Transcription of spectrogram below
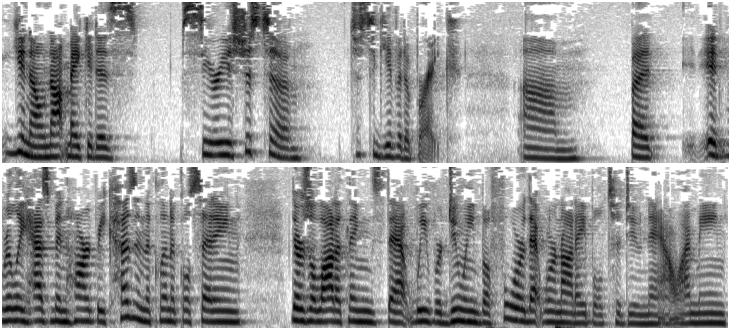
you know, not make it as serious just to, just to give it a break. Um, but it really has been hard because in the clinical setting, there's a lot of things that we were doing before that we're not able to do now. I mean,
